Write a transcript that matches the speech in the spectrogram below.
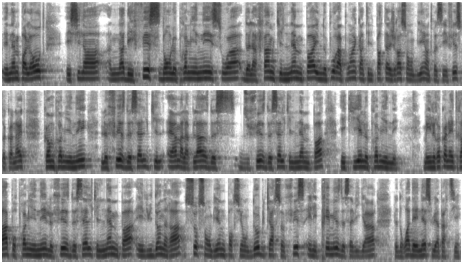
et n'aime pas l'autre, et s'il en a des fils dont le premier-né soit de la femme qu'il n'aime pas, il ne pourra point, quand il partagera son bien entre ses fils, reconnaître comme premier-né le fils de celle qu'il aime à la place du fils de celle qu'il n'aime pas et qui est le premier-né mais il reconnaîtra pour premier-né le fils de celle qu'il n'aime pas et lui donnera sur son bien une portion double, car ce fils est les prémices de sa vigueur. Le droit d'aînesse lui appartient.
